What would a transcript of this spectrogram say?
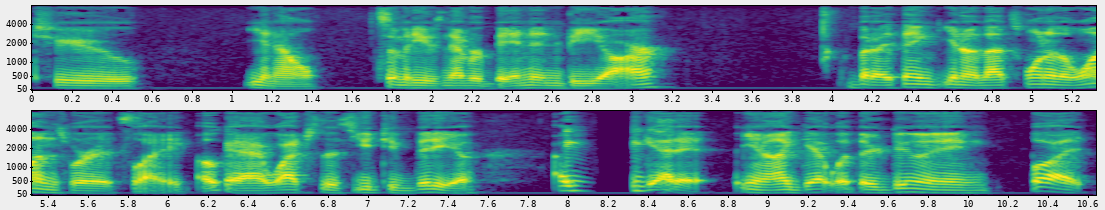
to, you know, somebody who's never been in VR. But I think, you know, that's one of the ones where it's like, okay, I watched this YouTube video. I get it. You know, I get what they're doing, but,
